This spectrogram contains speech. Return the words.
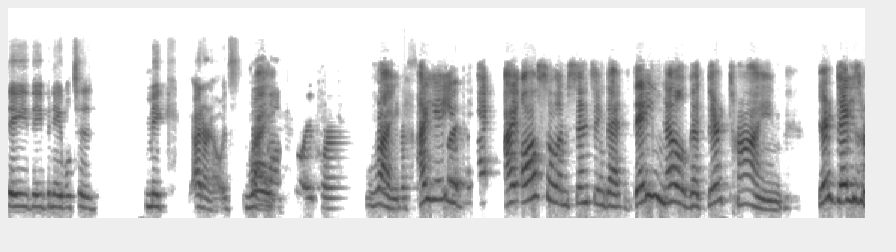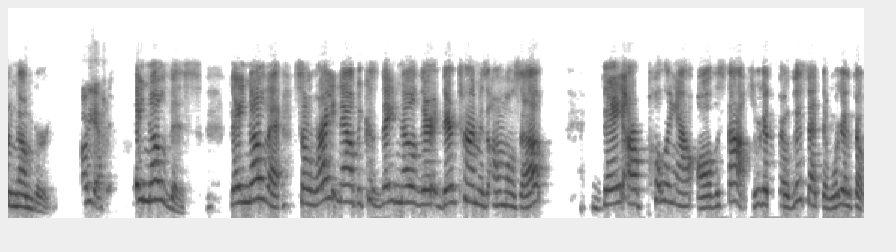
they they've been able to make. I don't know. It's Right. long story for Right. I you. But- but I, I also am sensing that they know that their time, their days are numbered. oh yeah They know this. They know that. So right now, because they know their their time is almost up, they are pulling out all the stops. We're gonna throw this at them. We're gonna throw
